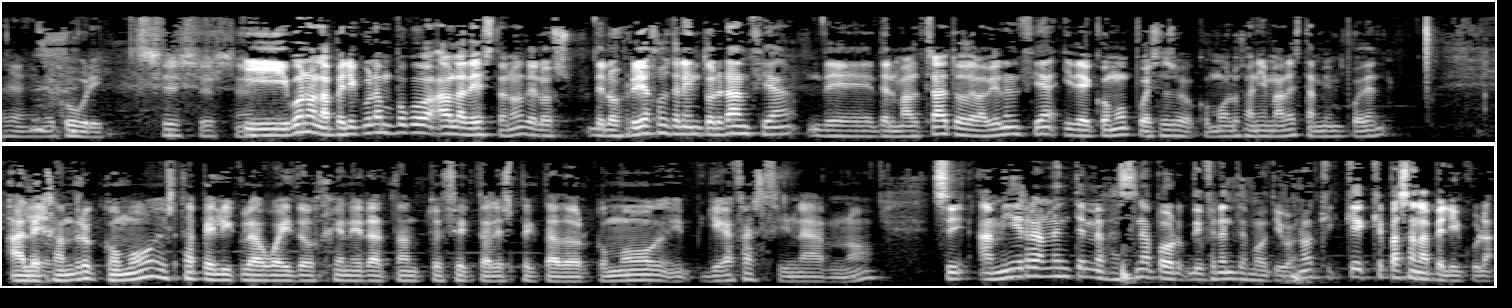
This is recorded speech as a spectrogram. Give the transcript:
De, de Kubrick. Sí, sí, sí. Y bueno, la película un poco habla de esto, ¿no? De los, de los riesgos de la intolerancia, de- del maltrato, de la violencia y de cómo, pues eso, cómo los animales también pueden Alejandro, ¿cómo esta película Guaidó genera tanto efecto al espectador? ¿Cómo llega a fascinar, no? Sí, a mí realmente me fascina por diferentes motivos, ¿no? ¿Qué, qué- qué pasa en la película?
